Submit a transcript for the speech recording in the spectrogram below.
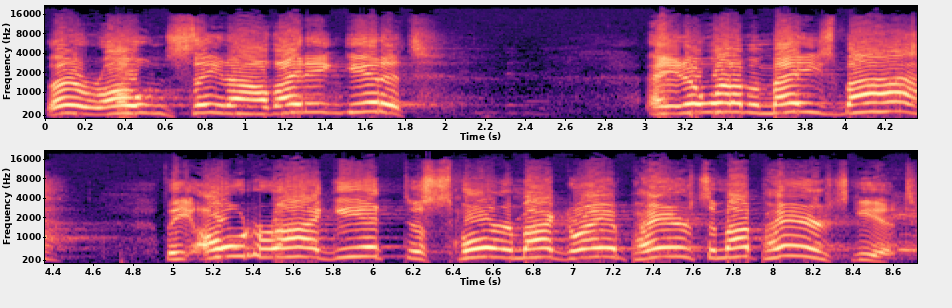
They were old and senile. They didn't get it. And you know what I'm amazed by? The older I get, the smarter my grandparents and my parents get.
